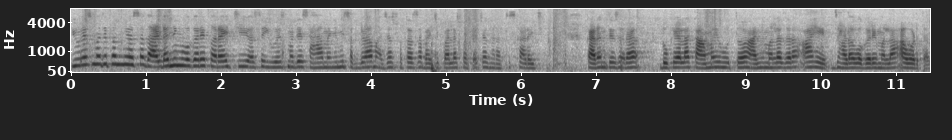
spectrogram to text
यू एसमध्ये पण मी असं गार्डनिंग वगैरे करायची असं यू एसमध्ये सहा महिने मी सगळा माझा स्वतःचा भाजीपाला स्वतःच्या घरातच काढायची. कारण ते जरा डोक्याला कामही होतं आणि मला जरा आहे झाडं वगैरे मला आवडतात.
